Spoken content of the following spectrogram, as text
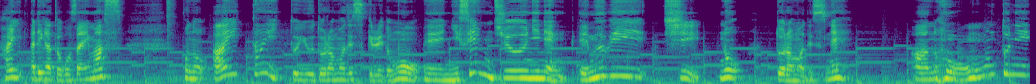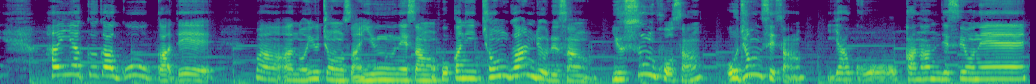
はい、ありがとうございます。この会いたいというドラマですけれども、えー、2012年 MBC のドラマですね。あの、本当に配役が豪華で、まあ、あの、ユチョンさん、ユーネさん、他にチョン・ガンリョルさん、ユスンホさん、オジョンセさん。いや、豪華なんですよね。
